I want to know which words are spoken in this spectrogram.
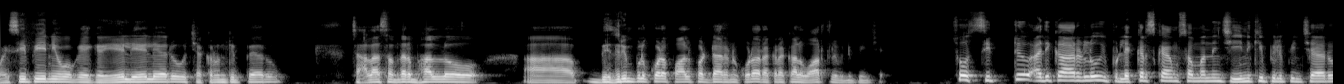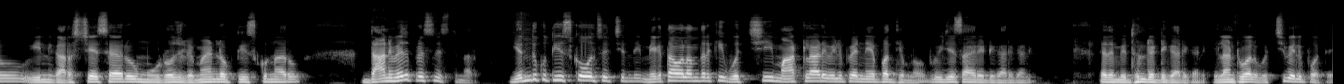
వైసీపీని ఒక ఏలు ఏలేరు చక్రం తిప్పారు. చాలా సందర్భాల్లో బెదిరింపులకు కూడా పాల్పడ్డారని కూడా రకరకాల వార్తలు వినిపించాయి. సో సిట్ అధికారులు ఇప్పుడు లెక్కర్ స్కామ్ సంబంధించి ఈయనకి పిలిపించారు ఈయనకి అరెస్ట్ చేశారు మూడు రోజులు రిమాండ్లోకి తీసుకున్నారు. దాని మీద ప్రశ్నిస్తున్నారు. ఎందుకు తీసుకోవాల్సి వచ్చింది? మిగతా వాళ్ళందరికీ వచ్చి మాట్లాడి వెళ్ళిపోయే నేపథ్యంలో ఇప్పుడు విజయసాయిరెడ్డి గారు కానీ లేదా మిథున్ రెడ్డి గారు కానీ ఇలాంటి వాళ్ళు వచ్చి వెళ్ళిపోతే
